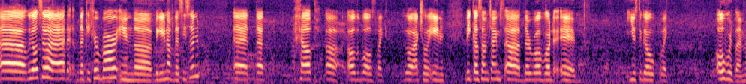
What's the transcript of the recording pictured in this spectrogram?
Uh, we also had the kicker bar in the beginning of the season that help all the balls like go actually in because sometimes uh, the robot uh, used to go like over them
